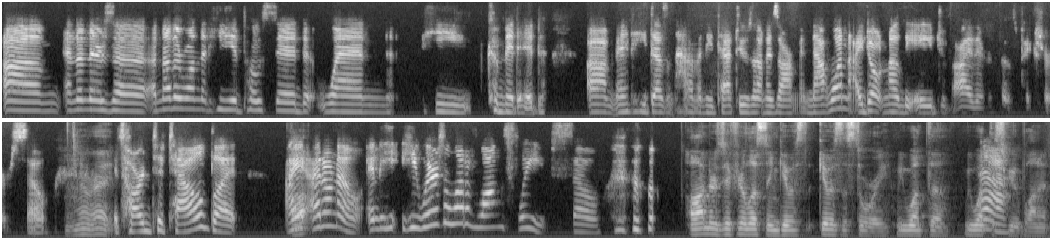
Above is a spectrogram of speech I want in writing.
Um, and then there's a another one that he had posted when he committed, um, and he doesn't have any tattoos on his arm in that one. I don't know the age of either of those pictures, so All right. it's hard to tell. But I, I don't know. And he, he wears a lot of long sleeves, so Anders, if you're listening, give us give us the story. We want the we want the scoop on it.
